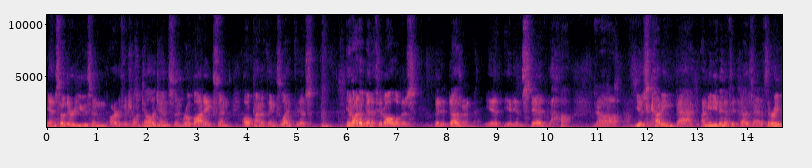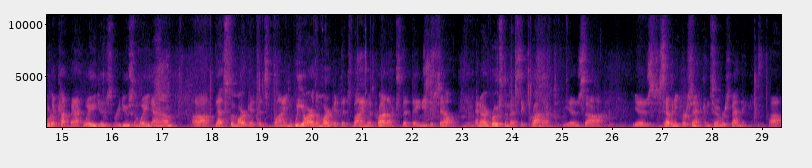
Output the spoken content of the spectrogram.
And so they're using artificial intelligence and robotics and all kind of things like this. It ought to benefit all of us, but it doesn't. It, it instead uh, is cutting back. I mean, even if it does that, if they're able to cut back wages, reduce them way down, uh, that's the market that's buying. We are the market that's buying the products that they need to sell. And our gross domestic product is uh, is seventy percent consumer spending. Uh,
